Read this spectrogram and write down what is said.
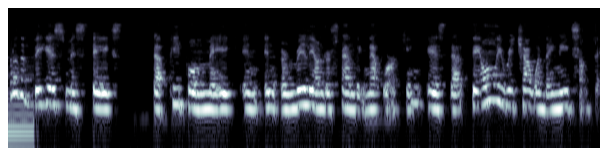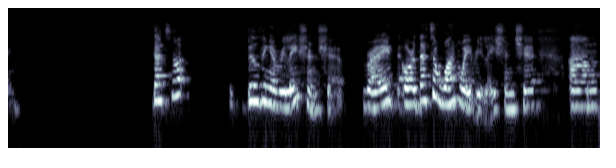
One of the biggest mistakes that people make in, in, in really understanding networking is that they only reach out when they need something. That's not building a relationship right or that's a one way relationship um,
